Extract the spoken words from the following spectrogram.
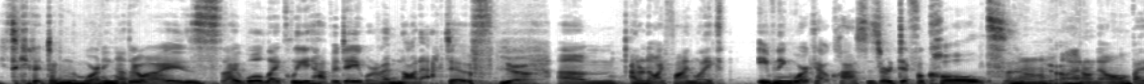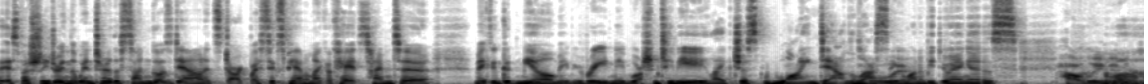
need to get it done in the morning. Otherwise, I will likely have a day where I'm not active. Yeah. Um, I don't know. I find like evening workout classes are difficult. I don't, Yeah. I don't know. But especially during the winter, the sun goes down. It's dark by 6 p.m. I'm like, okay, it's time to make a good meal, maybe read, maybe watch some TV, like just wind down. The last thing I want to be doing is, Howling in your,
